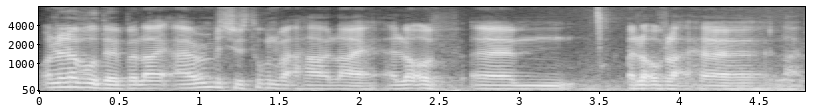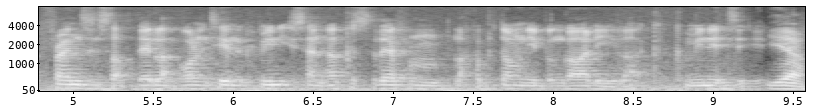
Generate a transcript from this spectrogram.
on a level though, but like I remember she was talking about how like a lot of um, a lot of like her like friends and stuff they like volunteer in the community centre because they're from like a predominantly Bengali like community. Yeah.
